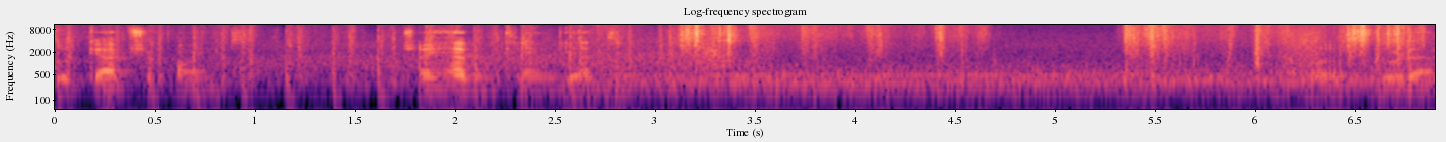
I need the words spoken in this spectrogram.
also capture point, which I haven't claimed yet. So let's do that.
